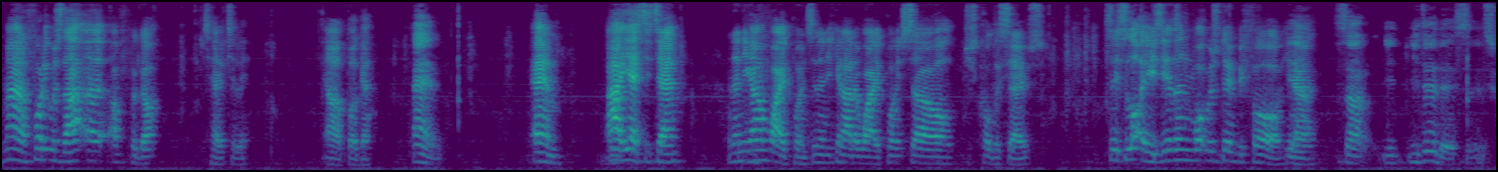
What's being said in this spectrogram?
man, I thought it was that. Uh, I forgot. Totally. Oh bugger. M. M. Ah yes, it's M. And then you go on waypoints, and then you can add a waypoint. So I'll just call this house. So it's a lot easier than what we was doing before. Yeah. know. So you, you do this, and it's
